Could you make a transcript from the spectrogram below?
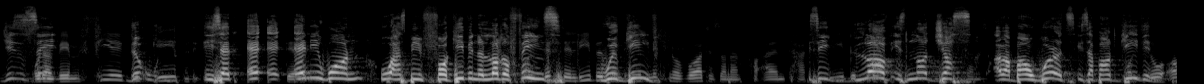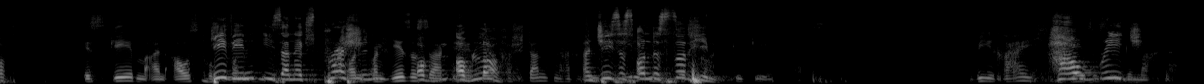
Jesus oder said, wem viel the- gegeben he said, "A- a- anyone who has been forgiven a lot of things wisst ihr, Liebe will give. Worte, sondern vor allem Taten. See, love is not just about words, it's about giving. So oft ist Geben ein Ausdruck Giving von is an expression und, und Jesus of, sagt, of love. verstanden hat, And Jesus understood him. Gegeben ist. Wie reich How Jesus ihn rich. gemacht hat.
